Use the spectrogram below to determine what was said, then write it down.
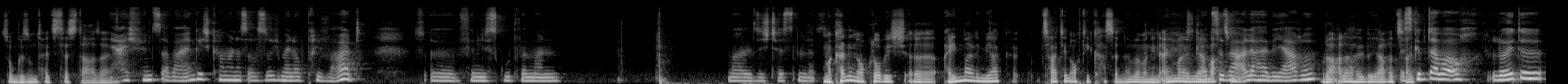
so ein Gesundheitstest da sein. Ja, ich finde es aber eigentlich kann man das auch so, ich meine auch privat äh, finde ich es gut, wenn man mal sich testen lässt. Man kann ihn auch, glaube ich, äh, einmal im Jahr zahlt ihn auch die Kasse, ne? wenn man ihn einmal ich im Jahr macht. sogar so- alle halbe Jahre. oder alle halbe Jahre zahlt. Es gibt aber auch Leute,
